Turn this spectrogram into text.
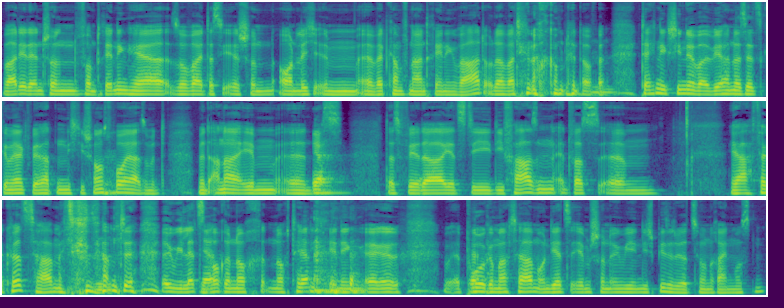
Wart ihr denn schon vom Training her so weit, dass ihr schon ordentlich im äh, wettkampfnahen Training wart oder wart ihr noch komplett auf der Mhm. Technikschiene? Weil wir haben das jetzt gemerkt, wir hatten nicht die Chance vorher, also mit, mit Anna eben, äh, dass, dass wir da jetzt die, die Phasen etwas ähm, ja, verkürzt haben insgesamt. irgendwie letzte Ja. Woche noch, noch Techniktraining äh, pur Ja. gemacht haben und jetzt eben schon irgendwie in die Spielsituation rein mussten.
